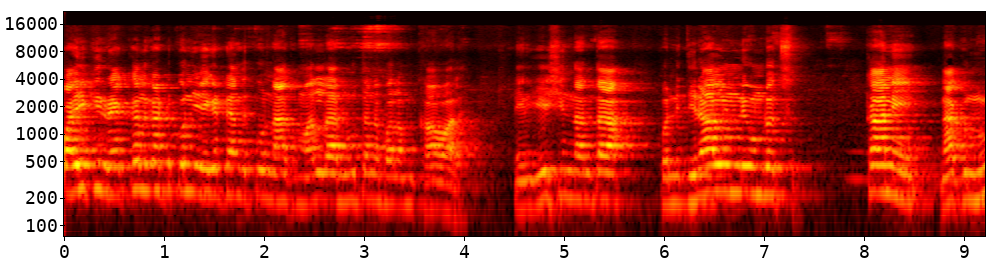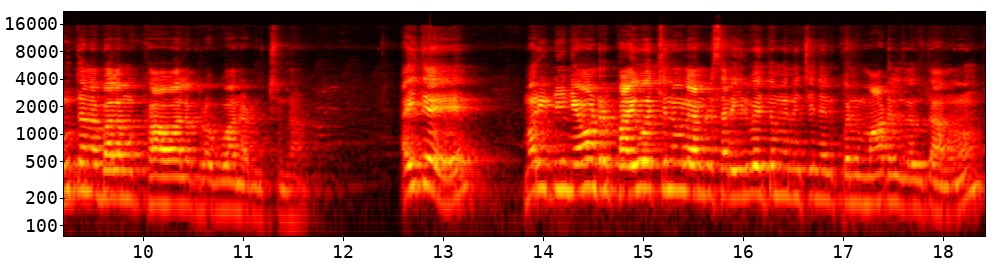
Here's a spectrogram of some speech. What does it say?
పైకి రెక్కలు కట్టుకొని ఎగటందుకు నాకు మళ్ళా నూతన బలం కావాలి. నేను చేసిందంతా కొన్ని దినాల నుండి ఉండొచ్చు. కానీ నాకు నూతన బలము కావాలి ప్రభు అని అడుగుతున్నాను అయితే మరి దీన్ని ఏమంటారు? పై వచ్చినవులు అంటారు సరే ఇరవై తొమ్మిది నుంచి నేను కొన్ని మాటలు చదువుతాను.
